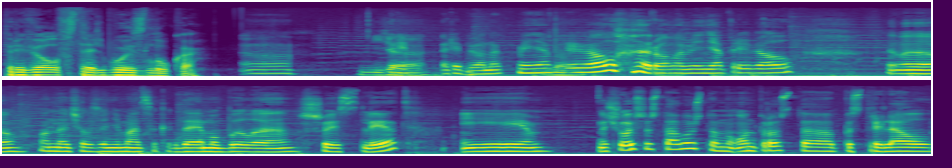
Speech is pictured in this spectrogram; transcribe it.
привел в стрельбу из лука? Э, Я. Ребенок меня Да. привел, Рома меня привел. Э, Он начал заниматься, когда ему было 6 лет. И началось все с того, что он просто пострелял,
